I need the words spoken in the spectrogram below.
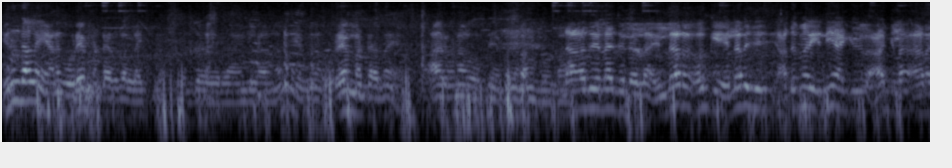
இருந்தாலும் எனக்கு ஒரே மென்டார் தான் லைஃப்ல எந்த ஒரு ஆங்கிள் ஆனாலும் எப்படி ஒரே மென்டார் தான். யார் வேணாலும் நான் அது எல்லாம் சொல்லல எல்லாரும் ஓகே எல்லாரும் அது மாதிரி இனி ஆக்கி ஆக்கல. ஆனா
